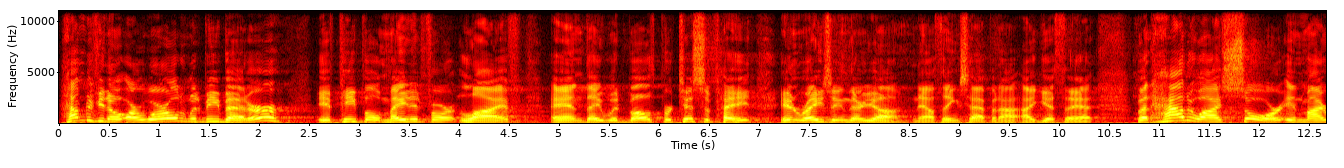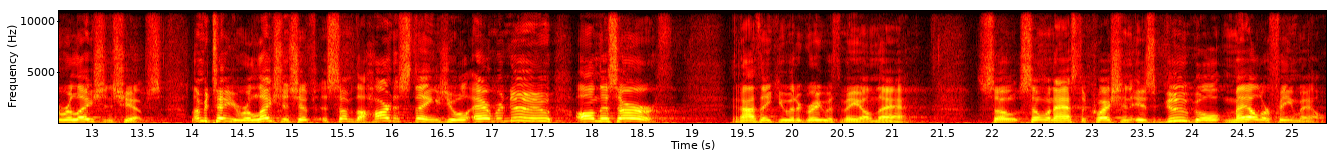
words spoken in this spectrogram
How many of you know our world would be better if people mated for life and they would both participate in raising their young. Now, things happen, I, I, get that. But how do I soar in my relationships? Let me tell you, relationships is some of the hardest things you will ever do on this earth. And I think you would agree with me on that. So, someone asked the question Is Google male or female?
